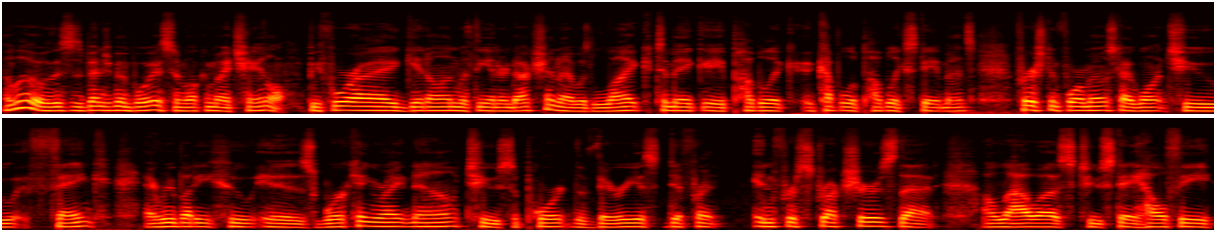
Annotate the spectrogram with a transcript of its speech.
Hello, this is Benjamin Boyce, and welcome to my channel. Before I get on with the introduction, I would like to make a public, a couple of public statements. First and foremost, I want to thank everybody who is working right now to support the various different infrastructures that allow us to stay healthy,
